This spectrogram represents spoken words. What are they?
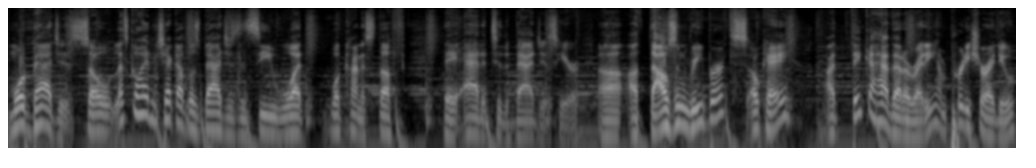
more badges. So let's go ahead and check out those badges and see what what kind of stuff they added to the badges here. Uh, a thousand rebirths. Okay, I think I have that already. I'm pretty sure I do.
